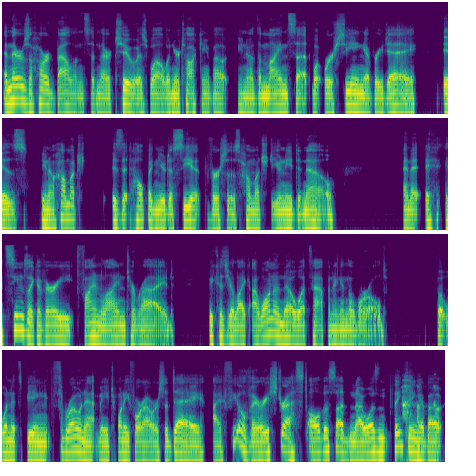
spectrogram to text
And there's a hard balance in there too, as well, when you're talking about, you know, the mindset, what we're seeing every day is, you know, how much is it helping you to see it versus how much do you need to know? And it, it, it seems like a very fine line to ride because you're like, I want to know what's happening in the world. But when it's being thrown at me 24 hours a day, I feel very stressed. All of a sudden, I wasn't thinking about,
